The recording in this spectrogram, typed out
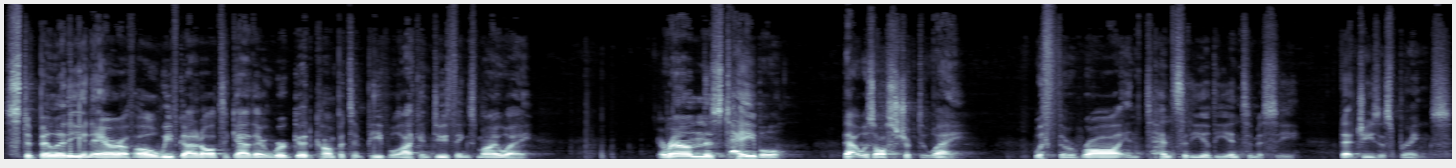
stability, an air of, oh, we've got it all together. We're good, competent people. I can do things my way. Around this table, that was all stripped away with the raw intensity of the intimacy that Jesus brings.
